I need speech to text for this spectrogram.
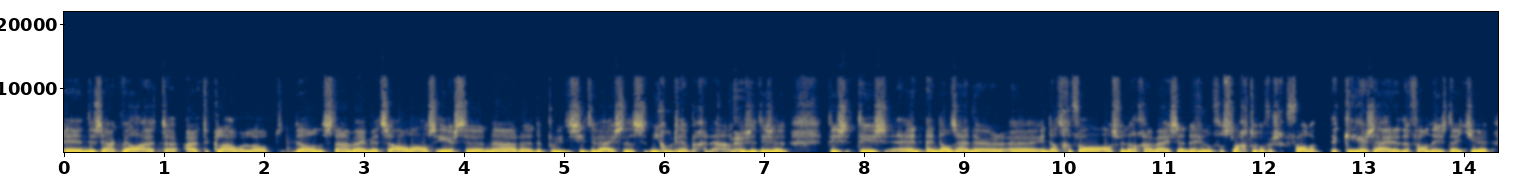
en de zaak wel uit de, uit de klauwen loopt, dan staan wij met z'n allen als eerste naar de politici te wijzen dat ze het niet goed hebben gedaan. Nee. Dus het is een, het is, het is, en, en dan zijn er uh, in dat geval, als we dan gaan wijzen, zijn er heel veel slachtoffers gevallen. De keerzijde daarvan is dat je,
